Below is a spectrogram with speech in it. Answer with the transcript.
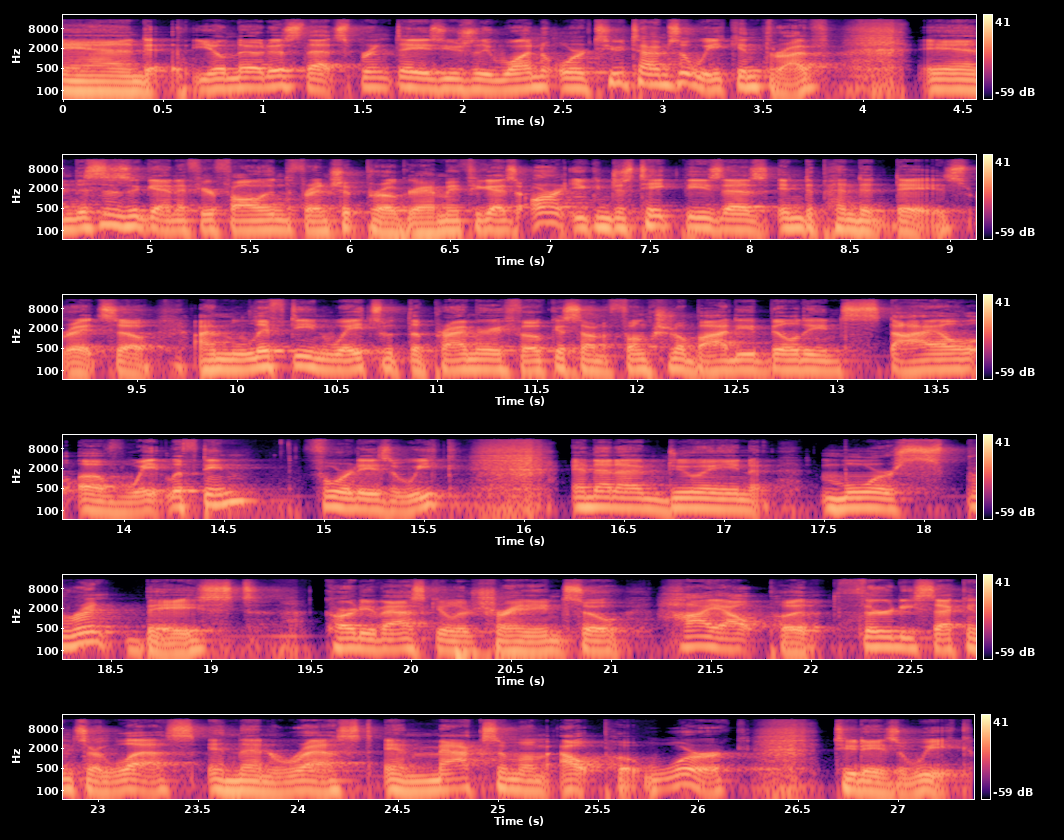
And you'll notice that sprint day is usually one or two times a week in Thrive. And this is, again, if you're following the friendship program. If you guys aren't, you can just take these as independent days, right? So I'm lifting weights with the primary focus on a functional bodybuilding style of weightlifting four days a week. And then I'm doing more sprint based cardiovascular training. So high output, 30 seconds or less, and then rest and maximum output work two days a week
